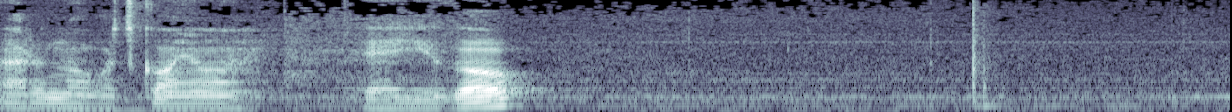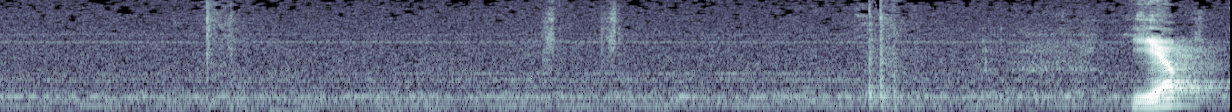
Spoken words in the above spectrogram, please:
I don't know what's going on. There you go yep.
